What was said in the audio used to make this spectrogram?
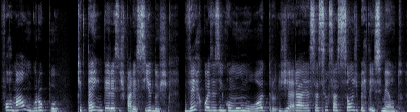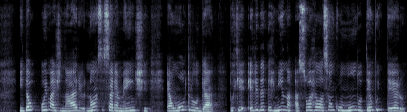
Formar um grupo que tem interesses parecidos, ver coisas em comum no outro, gera essa sensação de pertencimento. Então, o imaginário não necessariamente é um outro lugar, porque ele determina a sua relação com o mundo o tempo inteiro.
